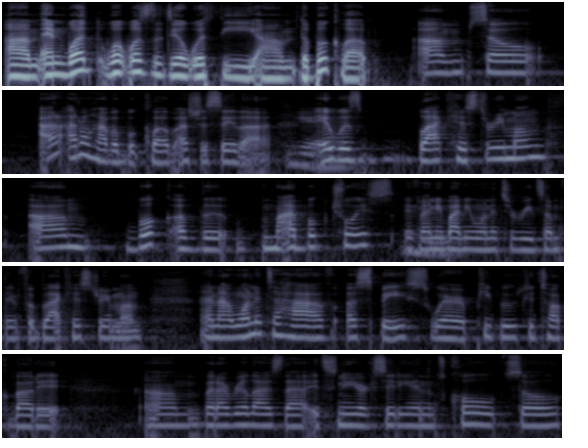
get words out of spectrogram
Um, and what what was the deal with the um, the book club? Um, so I, I don't have a book club. I should say that. Yeah. It was Black History Month um, book of the my book choice if mm-hmm. anybody wanted to read something for Black History Month, and I wanted to have a space where people could talk about it. Um, but I realized that it's New York City and it's cold, so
